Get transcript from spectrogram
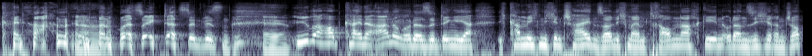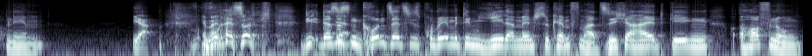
keine Ahnung, Ahnung. Mann, woher soll ich das denn wissen? Ja, ja. Überhaupt keine Ahnung oder so Dinge, ja, ich kann mich nicht entscheiden, soll ich meinem Traum nachgehen oder einen sicheren Job nehmen? Ja, Ja, woher soll ich. Die, das ist Ja. ein grundsätzliches Problem, mit dem jeder Mensch zu kämpfen hat. Sicherheit gegen Hoffnung.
